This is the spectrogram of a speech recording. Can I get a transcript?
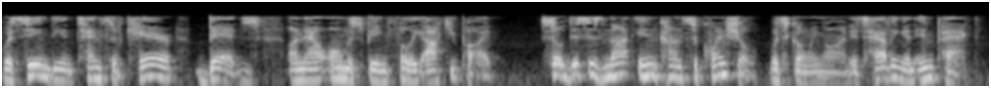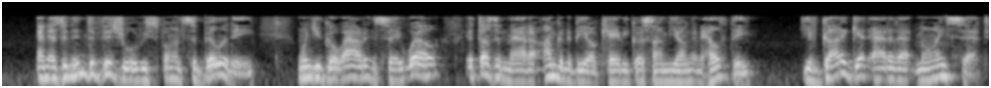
We're seeing the intensive care beds are now almost being fully occupied. So this is not inconsequential what's going on. It's having an impact. And as an individual responsibility, when you go out and say, well, it doesn't matter, I'm going to be okay because I'm young and healthy, you've got to get out of that mindset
